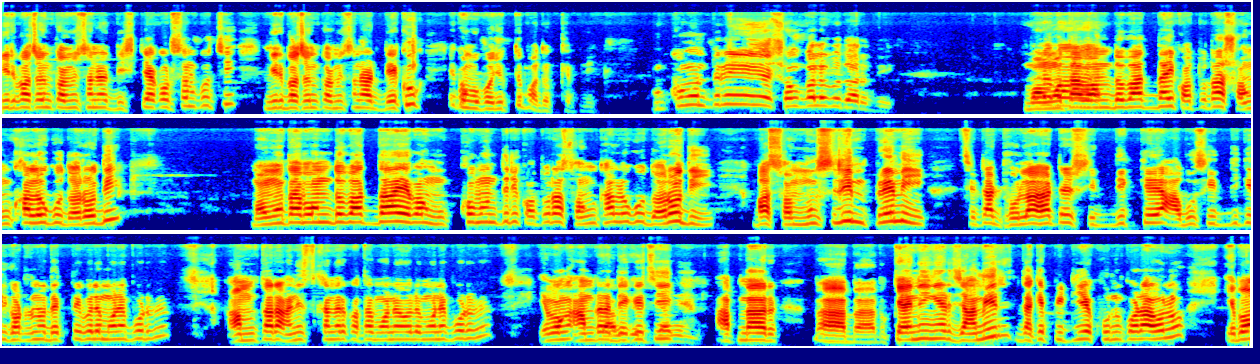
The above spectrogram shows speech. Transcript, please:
নির্বাচন কমিশনের দৃষ্টি আকর্ষণ করছি নির্বাচন কমিশনার দেখুক এবং উপযুক্ত পদক্ষেপ নিক। মুখ্যমন্ত্রী সংখ্যালঘু দরদি। মমতা বন্দ্যোপাধ্যায় কতটা সংখ্যালঘু দরদি মমতা বন্দ্যোপাধ্যায় এবং মুখ্যমন্ত্রী কতটা সংখ্যালঘু দরদি বা মুসলিম প্রেমী সেটা ঢোলাহাটের সিদ্দিককে আবু সিদ্দিকির ঘটনা দেখতে পেলে মনে পড়বে। আমতার আনিস খানের কথা মনে হলে মনে পড়বে। এবং আমরা দেখেছি আপনার ক্যানিং এর জামির যাকে পিটিয়ে খুন করা হলো। এবং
